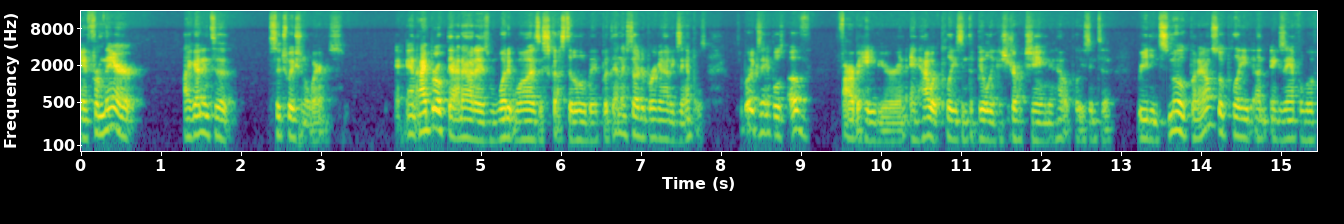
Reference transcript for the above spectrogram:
And from there, I got into situational awareness. And I broke that out as what it was, discussed it a little bit, but then I started breaking out examples. I brought examples of fire behavior and, and how it plays into building construction and how it plays into reading smoke, but I also played an example of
